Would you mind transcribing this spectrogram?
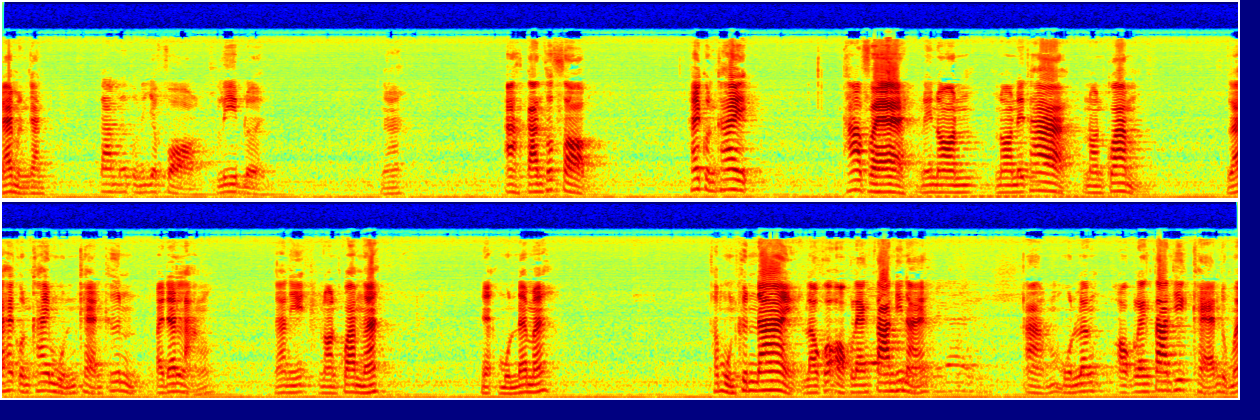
ได้เหมือนกันกล้ามเนื้อตัวนี้จะฝ่อรีบเลยนะอะการทดสอบให้คนไข้ท่าแฟร์ในนอนนอนในท่านอนคว่ำแล้วให้คนไข้หมุนแขนขึ้นไปด้านหลังด้านนี้นอนคว่ำนะเนี่ยหมุนได้ไหมถ้าหมุนขึ้นได้ เราก็ออกแรงต้านที่ไหนไม่ได้อ่าหมุนแรงออกแรงต้านที่แขนถูกไหม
